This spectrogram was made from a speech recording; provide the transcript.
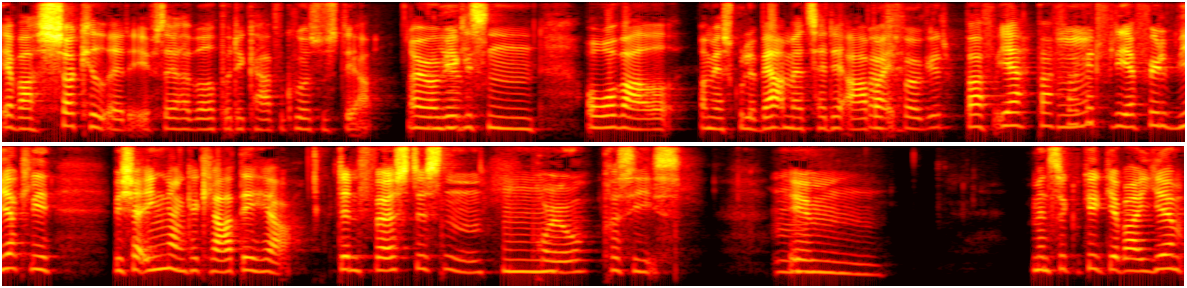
jeg var så ked af det, efter jeg havde været på det kaffekursus der. Og jeg var ja. virkelig sådan overvejet, om jeg skulle lade være med at tage det arbejde. Bare fuck it. Bare, ja, bare fuck mm. it, fordi jeg følte virkelig, hvis jeg ikke engang kan klare det her. Den første sådan mm. prøve. Præcis. Mm. Øhm, men så gik jeg bare hjem,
